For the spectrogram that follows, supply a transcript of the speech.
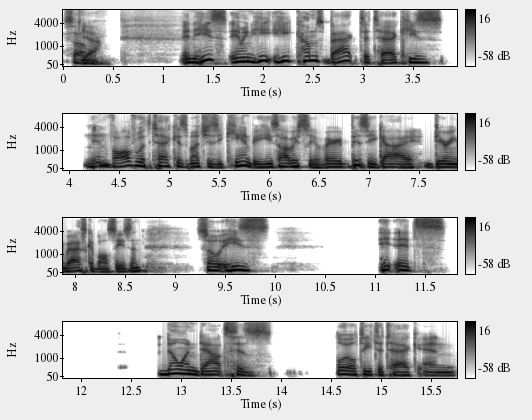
So Yeah. And he's i mean he he comes back to tech. He's Mhm. involved with tech as much as he can be. He's obviously a very busy guy during basketball season. So he's it's no one doubts his loyalty to tech and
